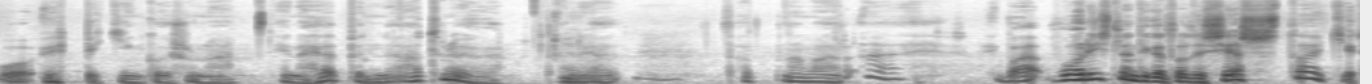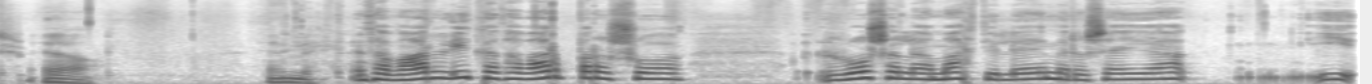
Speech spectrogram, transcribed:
og uppbyggingu svona eina hefbundinu atvinnuöga. Þannig að þarna var, var voru Íslandika tótið sérstakir. Já, einmitt. En það var líka, það var bara svo rosalega margt í leið mér að segja í,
